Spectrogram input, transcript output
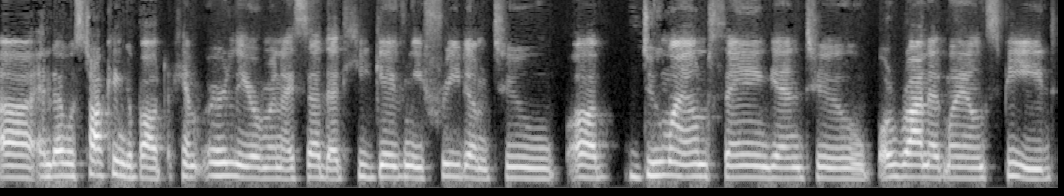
uh, and I was talking about him earlier when I said that he gave me freedom to uh, do my own thing and to run at my own speed.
